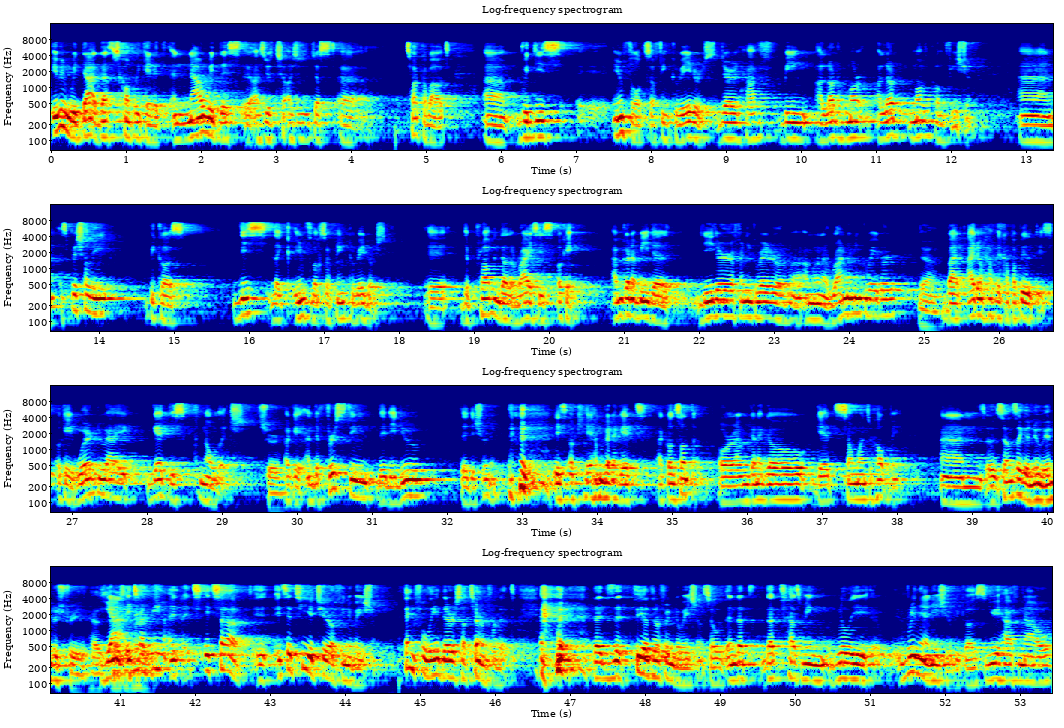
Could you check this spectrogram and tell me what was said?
even with that, that's complicated. And now with this, uh, as you t- as you just uh, talk about, uh, with this uh, influx of incubators, there have been a lot of more a lot more confusion, and especially because this like influx of incubators, uh, the problem that arises, okay, I'm gonna be the leader of an incubator, or I'm gonna run an incubator, Yeah. but I don't have the capabilities. Okay, where do I get this knowledge? Sure. Okay, and the first thing that they do that they shouldn't is okay, I'm gonna get a consultant or I'm gonna go get someone to help me. And So it sounds like a new industry has. yeah, has it's emerged. been it's it's a it's a theater of innovation. Thankfully, there's a term for that. that is the theater of innovation. So and that that has been really really an issue because you have now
